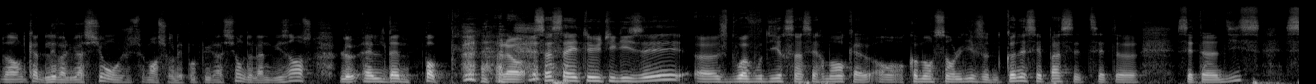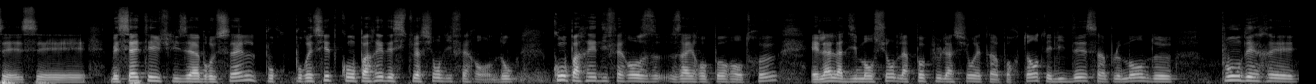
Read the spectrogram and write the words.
dans le cadre de l'évaluation justement sur les populations de la nuisance, le Elden Pop. Alors ça, ça a été utilisé. Euh, je dois vous dire sincèrement qu'en commençant le livre, je ne connaissais pas euh, cet indice. Mais ça a été utilisé à Bruxelles pour, pour essayer de comparer des situations différentes. Donc comparer différents aéroports entre eux. Et là, la dimension de la population est importante. Et l'idée simplement de pondérer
